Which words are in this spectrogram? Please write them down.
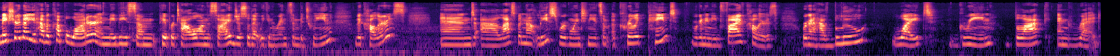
Make sure that you have a cup of water and maybe some paper towel on the side just so that we can rinse in between the colors. And uh, last but not least, we're going to need some acrylic paint. We're gonna need five colors. We're gonna have blue, white, green, black, and red.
